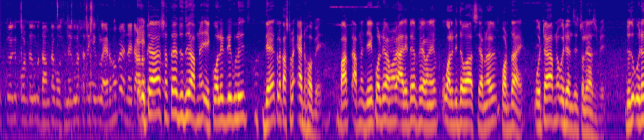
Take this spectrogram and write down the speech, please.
একটু আগে পর্দাগুলো দামটা বলছেন এগুলোর সাথে কি এগুলো অ্যাড হবে না এটা এটার সাথে যদি আপনি এই কোয়ালিটিগুলি দেয় তাহলে কাস্টমার অ্যাড হবে। বাট আপনি যে কোয়ালিটি আমার আইলেটের মানে কোয়ালিটি দেওয়া আছে আপনার পর্দায় ওইটা আপনার ওই রেঞ্জে চলে আসবে। যদি ওইটা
